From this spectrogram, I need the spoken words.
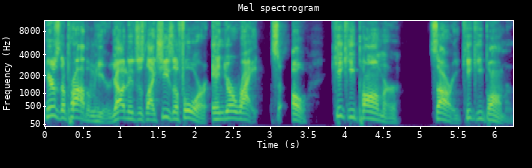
here's the problem here. Y'all just like she's a four, and you're right. So, oh, Keke Palmer. Sorry, Keke Palmer.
